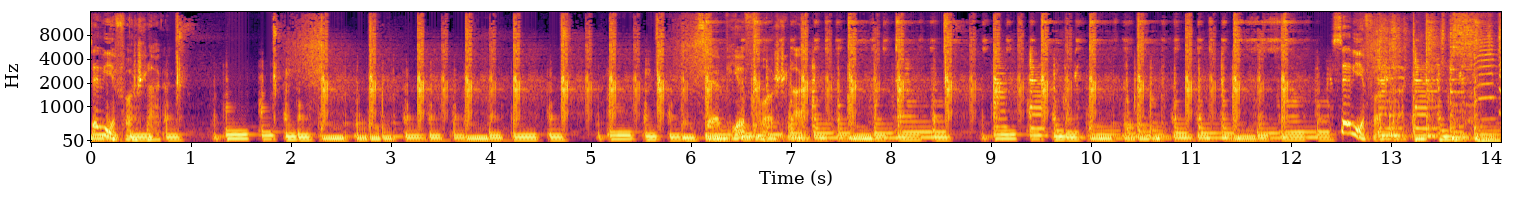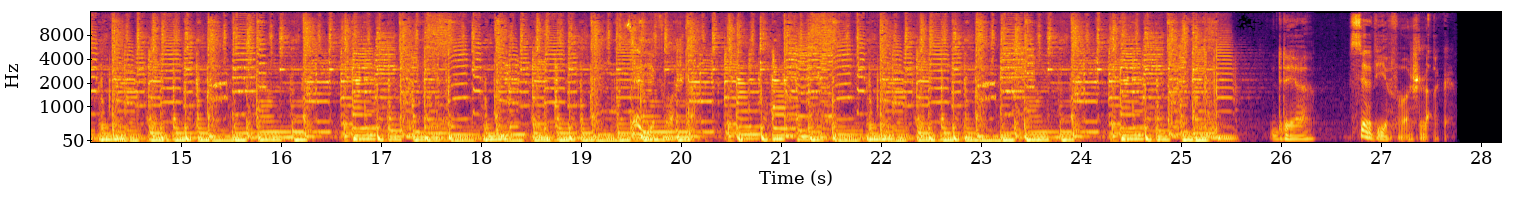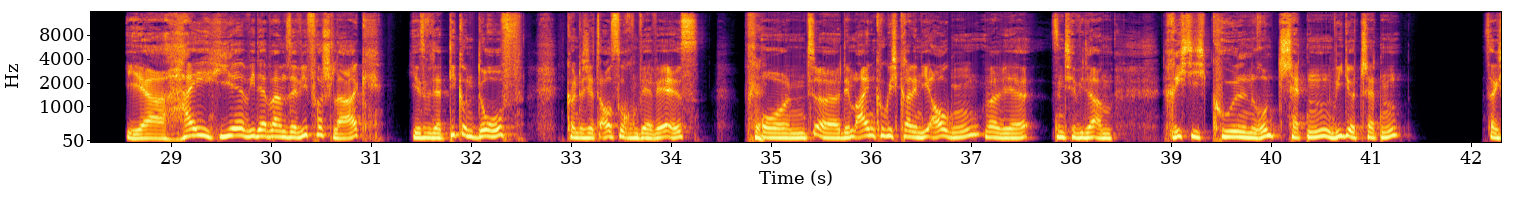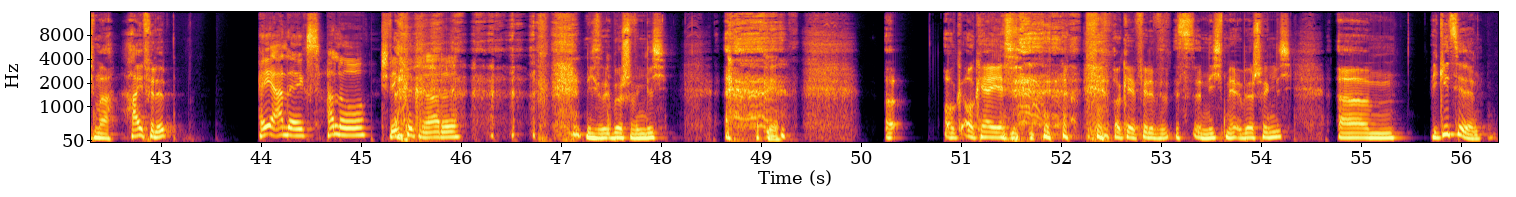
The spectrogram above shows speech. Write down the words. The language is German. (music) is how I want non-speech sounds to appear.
Serviervorschlag. Serviervorschlag. Serviervorschlag. Der Serviervorschlag. Ja, hi, hier wieder beim Serviervorschlag. Hier ist wieder dick und doof. Könnt euch jetzt aussuchen, wer wer ist. (laughs) Und äh, dem einen gucke ich gerade in die Augen, weil wir sind hier wieder am richtig coolen Rundchatten, Videochatten. Sag ich mal, hi Philipp. Hey Alex, hallo. Ich winke gerade. (laughs) Nicht so überschwinglich. Okay. (laughs) Äh, Okay, okay, jetzt. okay, Philipp ist nicht mehr überschwinglich. Ähm, wie geht's dir denn?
